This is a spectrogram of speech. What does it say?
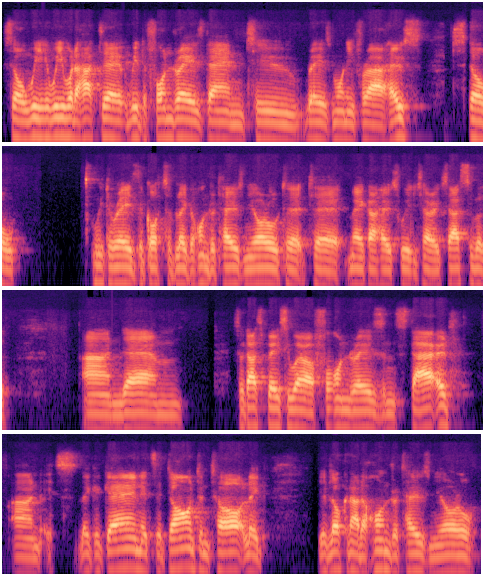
So we we would have had to we had to fundraise then to raise money for our house. So we had to raise the guts of like a hundred thousand euro to to make our house wheelchair accessible, and um, so that's basically where our fundraising started. And it's like again, it's a daunting thought. Like you're looking at a hundred thousand euro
